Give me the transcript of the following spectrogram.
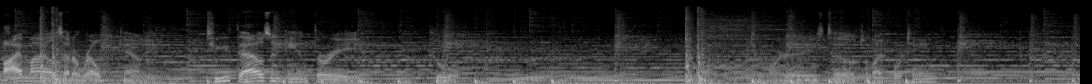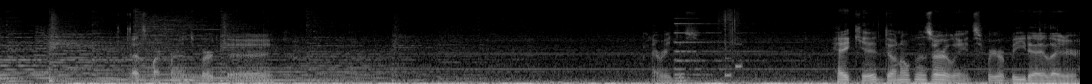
Five miles out of Repleh County. 2003. Cool. Two more days till July 14th. That's my friend's birthday. Can I read this? Hey kid, don't open this early. It's for your B-day later.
